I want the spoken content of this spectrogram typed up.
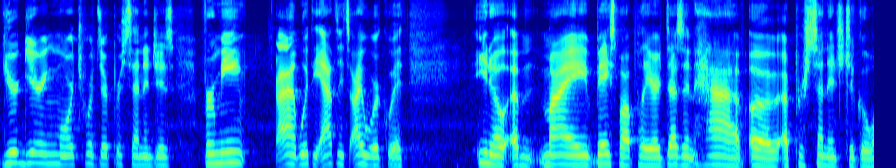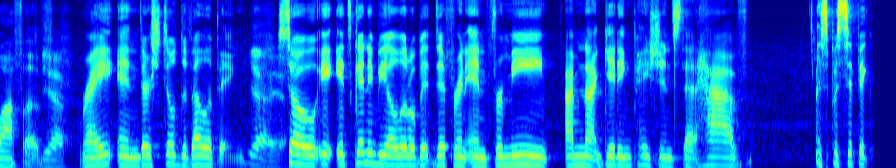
you're gearing more towards their percentages for me uh, with the athletes i work with you know um, my baseball player doesn't have a, a percentage to go off of Yeah. right and they're still developing Yeah, yeah. so it, it's going to be a little bit different and for me i'm not getting patients that have a specific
